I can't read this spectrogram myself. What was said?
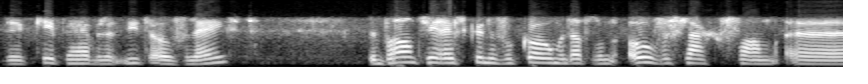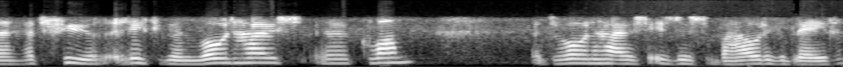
De kippen hebben het niet overleefd. De brandweer heeft kunnen voorkomen dat er een overslag van uh, het vuur richting een woonhuis uh, kwam. Het woonhuis is dus behouden gebleven.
